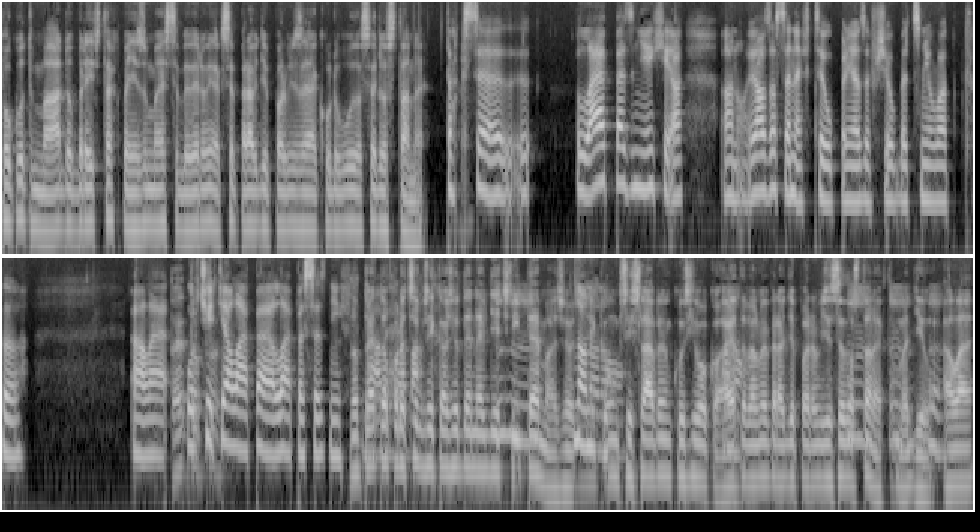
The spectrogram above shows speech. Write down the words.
pokud má dobrý vztah k penězům a je sebevědomý, tak se pravděpodobně za nějakou dobu zase dostane. Tak se eh, lépe z nich, já, ano, já zase nechci úplně ze všeobecňovat, eh, ale to určitě to, lépe, lépe se z nich No to je to, proč jsem říkal, že to je nevděčný mm. téma, že, no, no, někomu no. přišla ten kuří oko a ano. je to velmi pravděpodobné, že se dostane mm, v tomhle mm, díle, mm. ale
